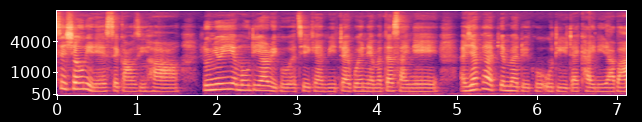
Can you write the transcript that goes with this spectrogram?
စစ်ရှုံးနေတဲ့စစ်ကောင်စီဟာလူမျိုးရေးအမုန်းတရားတွေကိုအခြေခံပြီးတိုက်ပွဲနဲ့မသက်ဆိုင်တဲ့အရက်ဖက်ပြစ်မှတ်တွေကိုဥတီတိုက်ခိုက်နေတာပါ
